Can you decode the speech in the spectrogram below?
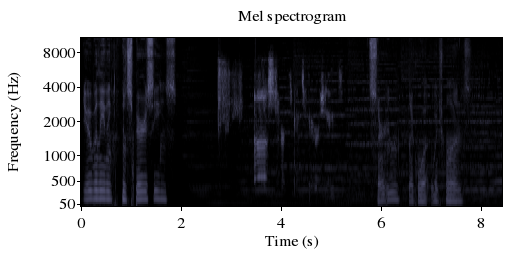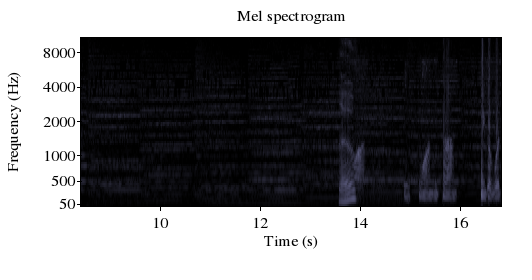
You believe in conspiracies? Uh, conspiracies. Certain? Like what? Which ones? Hello? Which one? I'm trying to think of which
